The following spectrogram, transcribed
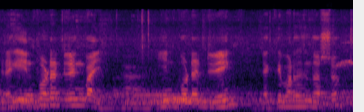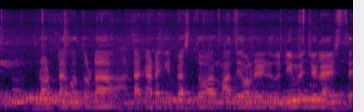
এটা কি ইম্পোর্টেড রিং ভাই? হ্যাঁ। ইম্পোর্টেড রিং দেখতে পারতেছেন দর্শক? নটটা কতটা ডাকাডাকি ব্যস্ত আর মাদি অলরেডি কিন্তু ডিমে চলে আসছে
